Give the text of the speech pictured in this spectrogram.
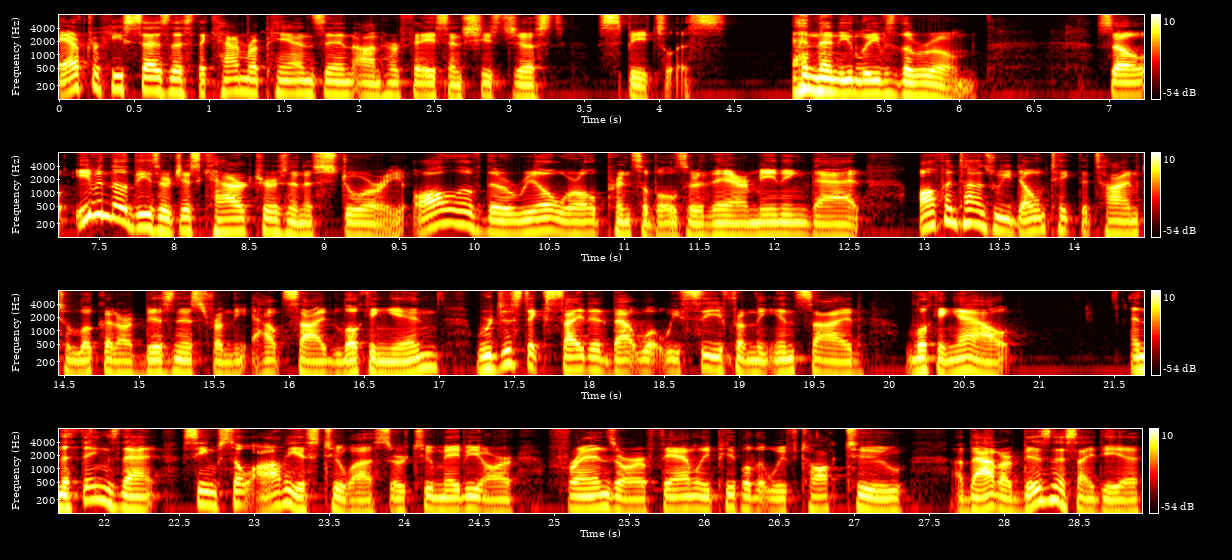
after he says this, the camera pans in on her face and she's just speechless. And then he leaves the room. So, even though these are just characters in a story, all of the real world principles are there, meaning that oftentimes we don't take the time to look at our business from the outside looking in. We're just excited about what we see from the inside looking out. And the things that seem so obvious to us, or to maybe our friends or our family, people that we've talked to about our business idea,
